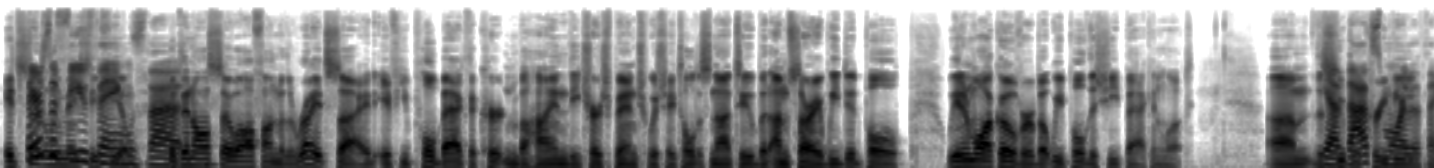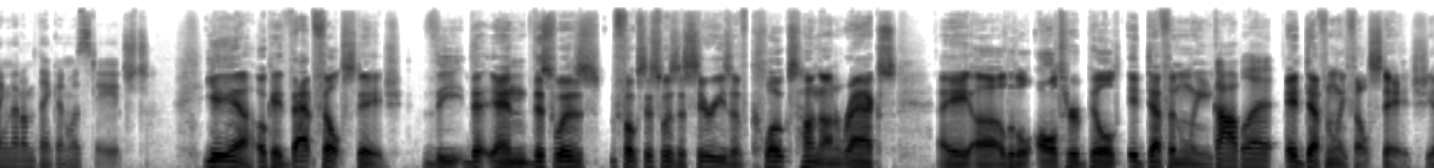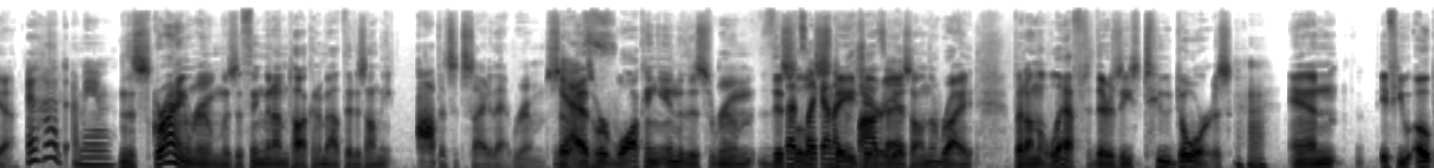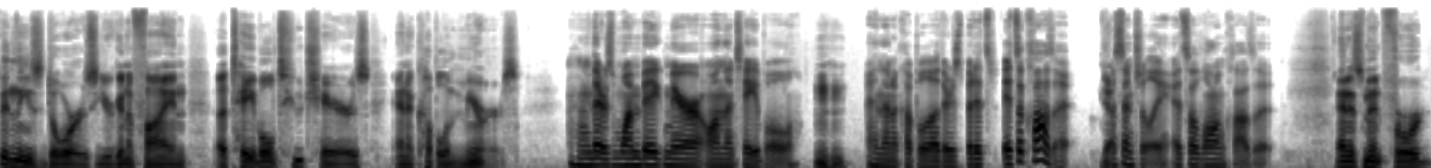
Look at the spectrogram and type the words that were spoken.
It There's a certainly makes few you feel. that- But then also off onto the right side, if you pull back the curtain behind the church bench, which they told us not to, but I'm sorry, we did pull. We didn't walk over, but we pulled the sheet back and looked. Um, the yeah, super that's creepy. more the thing that I'm thinking was staged. Yeah, yeah. Okay, that felt staged. The, the and this was folks. This was a series of cloaks hung on racks, a uh, little altar built. It definitely, Goblet. it definitely felt staged. Yeah. It had, I mean, The scrying room was the thing that I'm talking about. That is on the opposite side of that room. So Yes. as we're walking into this room, this That's little like stage area is on the right, but on the left there's these two doors, Mm-hmm. and if you open these doors, you're going to find a table, two chairs, and a couple of mirrors. Mhm, there's one big mirror on the table Mm-hmm. and then a couple others, but it's it's a closet. Yeah. Essentially, it's a long closet. And it's meant for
